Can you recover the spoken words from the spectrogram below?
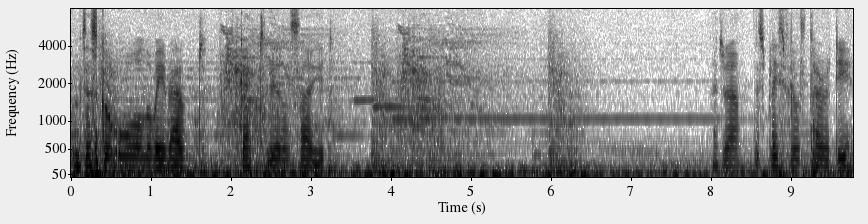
We'll just go all the way round, get to the other side. I don't know, this place feels turrety.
